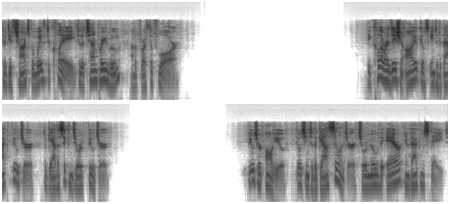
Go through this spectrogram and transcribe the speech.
to discharge the waste clay to the temporary room on the first floor. The Decolorization oil goes into the back filter to get the secondary filter. Filtered oil goes into the gas cylinder to remove the air in vacuum state.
